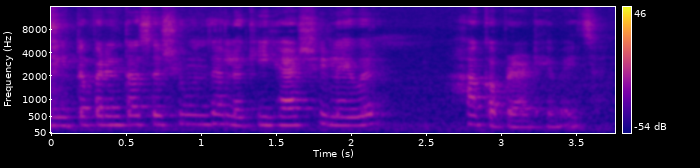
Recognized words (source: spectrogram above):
इथंपर्यंत असं शिवून झालं की ह्या शिलाईवर हा कपडा ठेवायचा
